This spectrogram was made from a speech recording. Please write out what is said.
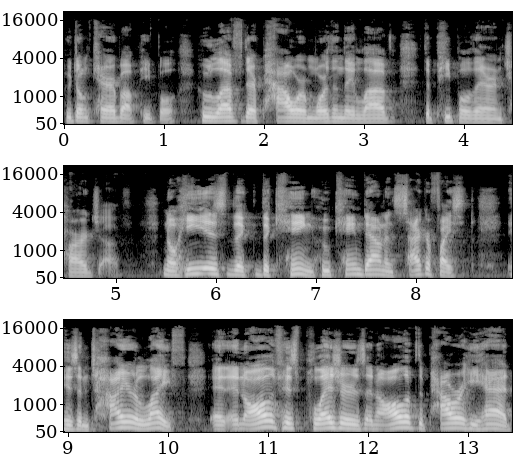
who don't care about people, who love their power more than they love the people they're in charge of. No, he is the, the king who came down and sacrificed his entire life and, and all of his pleasures and all of the power he had.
